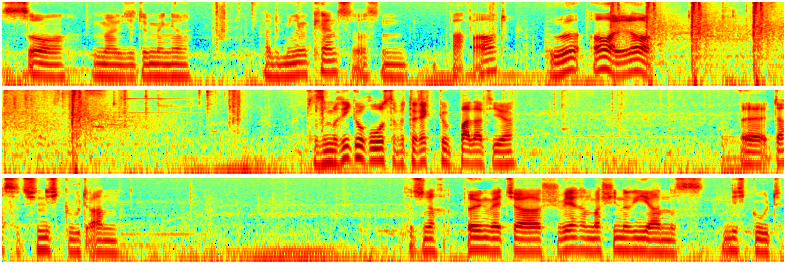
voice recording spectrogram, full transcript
So, mal jede Menge Aluminium-Cans. Das ist ein Buff-Out. Oh, hallo. Das ist ein rigoros, da wird direkt geballert hier. Äh, das hört sich nicht gut an. Das hört sich nach irgendwelcher schweren Maschinerie an. Das ist nicht gut.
